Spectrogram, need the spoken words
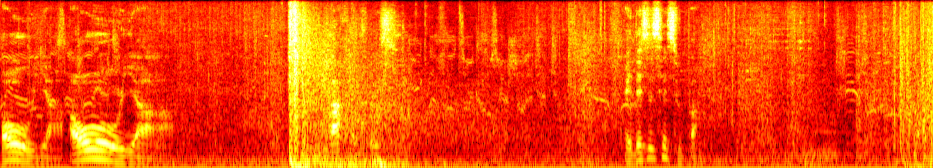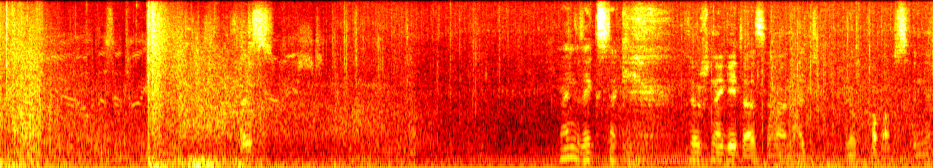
Oh ja, oh ja. Drachenschuss. Ey, das ist ja super. Tschüss. Mein sechster Kill. So schnell geht das, wenn man halt nur Pop-Ups findet.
